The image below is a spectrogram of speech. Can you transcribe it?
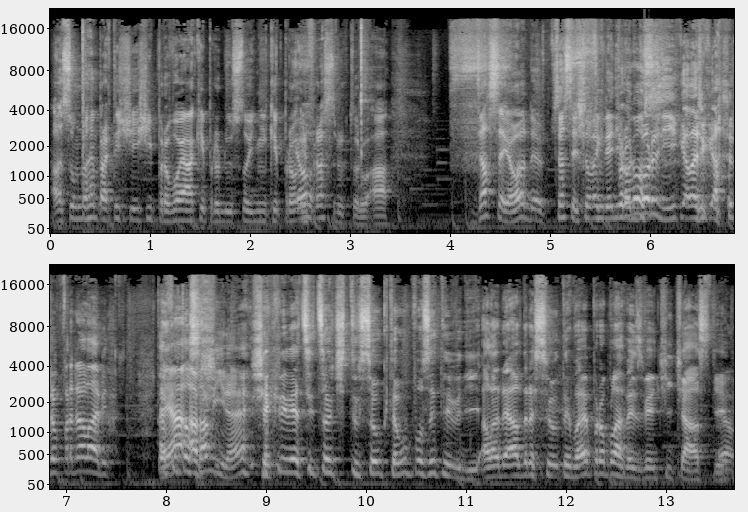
ale jsou mnohem praktičtější pro vojáky, pro důstojníky, pro jo. infrastrukturu. A Zase jo, přesně člověk není odborník, ale říká se do prdele, to je to samý, ne? Všechny věci, co čtu, jsou k tomu pozitivní, ale neadresují ty moje problémy z větší části. Jo.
